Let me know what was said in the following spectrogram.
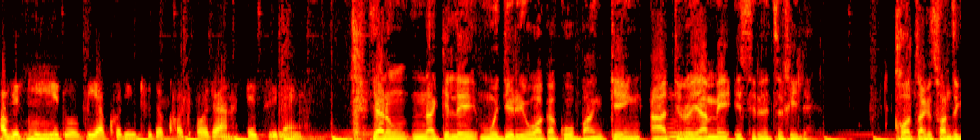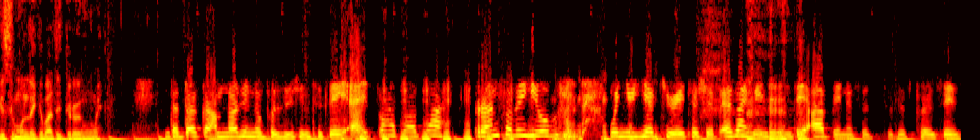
Obviously it will be according to the court order it's rileng yaanong nna ke le modiri wa ka ko bankeng a tiro ya me e sireletsegile? Kgotsa ke tshwanetse ke simolole ke batle tiro nngwe Tataka, I'm not in a position to say, hey, twa, twa, twa, run for the hills when you hear curatorship. As I mentioned, there are benefits to this process.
